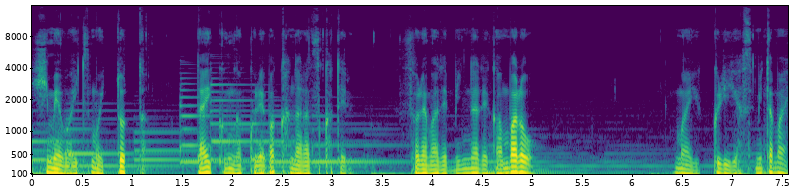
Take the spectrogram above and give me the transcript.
姫はいつも言っとった。大君が来れば必ず勝てる。それまでみんなで頑張ろう。まあゆっくり休みたまえ。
